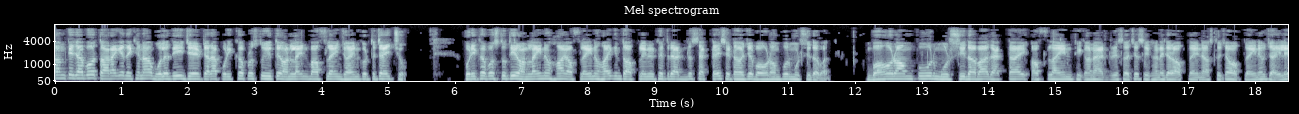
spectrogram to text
অঙ্কে যাব, তার আগে দেখে নাও, বলে দিই যে যারা পরীক্ষা প্রস্তুতিতে অনলাইন বা অফলাইন জয়েন করতে চাইছো, পরীক্ষা প্রস্তুতির অনলাইনও হয় অফলাইনও হয়, কিন্তু অফলাইনের ক্ষেত্রে অ্যাড্রেস একটাই, সেটা হচ্ছে বহরমপুর মুর্শিদাবাদ। বহরমপুর, মুর্শিদাবাদ একটাই অফলাইন ঠিকানা অ্যাড্রেস আছে। সেখানে যারা অফলাইনে আসতে চাও অফলাইনেও চাইলে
